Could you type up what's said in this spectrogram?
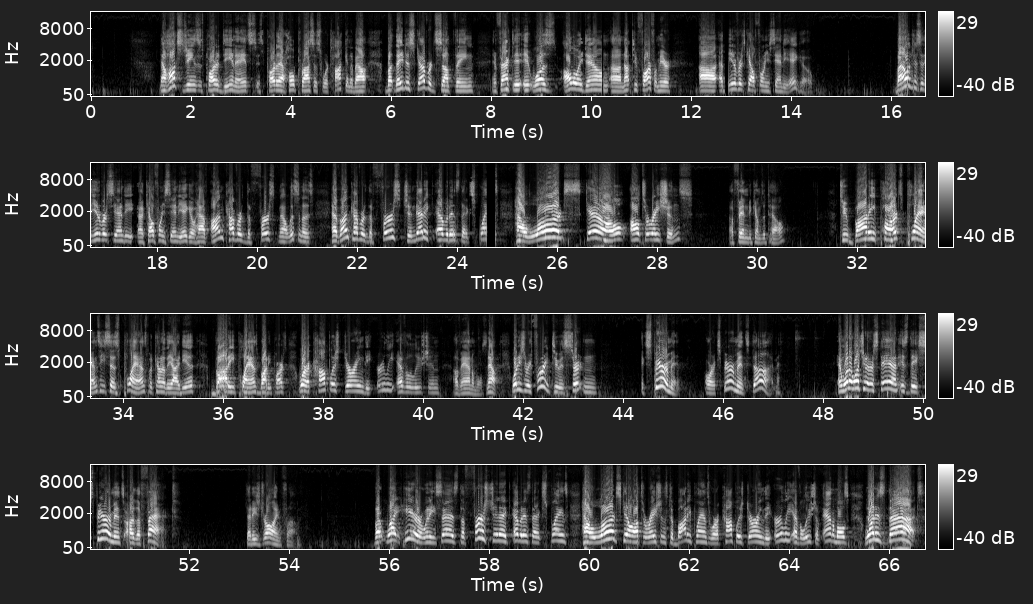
Now, Hox genes is part of DNA. It's, it's part of that whole process we're talking about. But they discovered something. In fact, it, it was all the way down, uh, not too far from here, uh, at the University of California, San Diego. Biologists at the University of uh, California, San Diego have uncovered the first, now listen to this, have uncovered the first genetic evidence that explains how large scale alterations, a fin becomes a tail, to body parts, plans, he says plans, but kind of the idea, body plans, body parts, were accomplished during the early evolution of animals. Now, what he's referring to is certain experiment or experiments done. And what I want you to understand is the experiments are the fact that he's drawing from. But right here, when he says the first genetic evidence that explains how large scale alterations to body plans were accomplished during the early evolution of animals, what is that?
